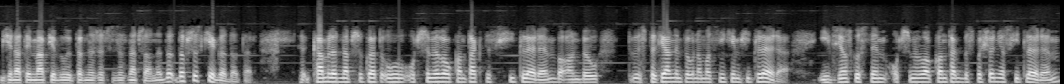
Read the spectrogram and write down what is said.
gdzie na tej mapie były pewne rzeczy zaznaczone. Do, do wszystkiego dotarł. Kamler na przykład u, utrzymywał kontakty z Hitlerem, bo on był specjalnym pełnomocnikiem Hitlera i w związku z tym utrzymywał kontakt bezpośrednio z Hitlerem,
